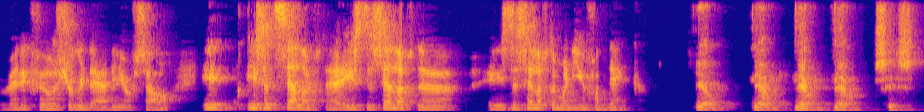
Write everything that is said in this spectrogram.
weet ik veel, sugar daddy of zo. Is hetzelfde. hè? Is dezelfde, is dezelfde manier van denken. Ja, ja, ja, ja, precies.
